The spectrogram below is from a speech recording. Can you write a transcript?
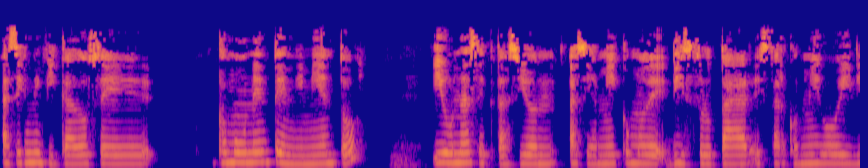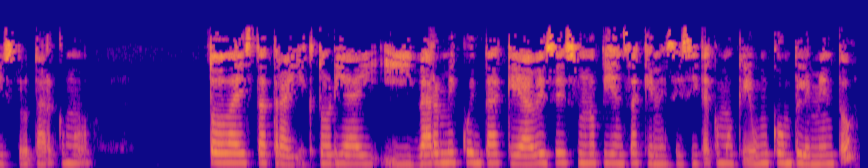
ha significado ser como un entendimiento y una aceptación hacia mí, como de disfrutar, estar conmigo y disfrutar como toda esta trayectoria y, darme cuenta que a veces uno piensa que necesita como que un complemento.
